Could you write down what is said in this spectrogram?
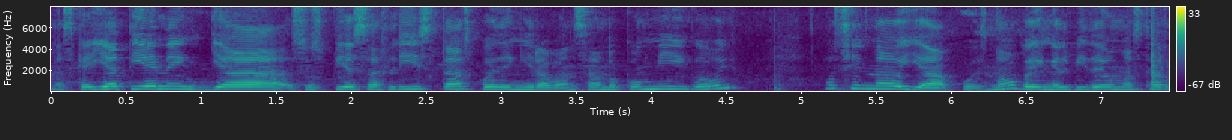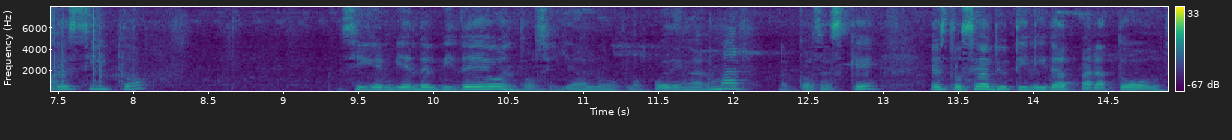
Las que ya tienen ya sus piezas listas pueden ir avanzando conmigo. O si no, ya pues no, ven el video más tardecito. Siguen viendo el video, entonces ya lo, lo pueden armar. La cosa es que esto sea de utilidad para todos.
